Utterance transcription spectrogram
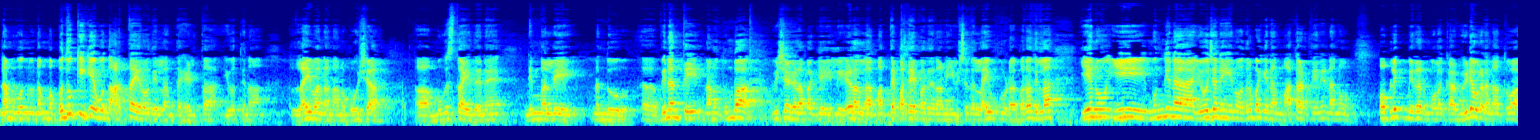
ನಮಗೊಂದು ನಮ್ಮ ಬದುಕಿಗೆ ಒಂದು ಅರ್ಥ ಇರೋದಿಲ್ಲ ಅಂತ ಹೇಳ್ತಾ ಇವತ್ತಿನ ಲೈವನ್ನು ನಾನು ಬಹುಶಃ ಮುಗಿಸ್ತಾ ಇದ್ದೇನೆ. ನಿಮ್ಮಲ್ಲಿ ನಂದು ವಿನಂತಿ. ನಾನು ತುಂಬ ವಿಷಯಗಳ ಬಗ್ಗೆ ಇಲ್ಲಿ ಹೇಳಲ್ಲ. ಮತ್ತೆ ಪದೇ ಪದೇ ನಾನು ಈ ವಿಷಯದಲ್ಲಿ ಲೈವ್ ಕೂಡ ಬರೋದಿಲ್ಲ. ಏನು ಈ ಮುಂದಿನ ಯೋಜನೆ ಏನು ಅದ್ರ ಬಗ್ಗೆ ನಾನು ಮಾತಾಡ್ತೀನಿ. ನಾನು ಪಬ್ಲಿಕ್ ಮಿರರ್ ಮೂಲಕ ವಿಡಿಯೋಗಳನ್ನು ಅಥವಾ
